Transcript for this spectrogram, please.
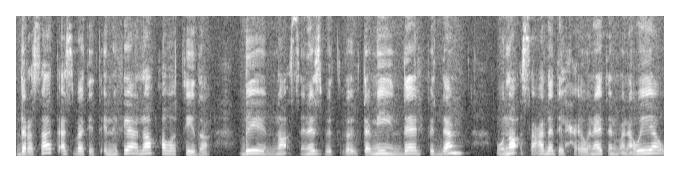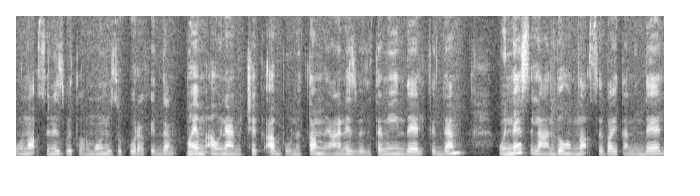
دراسات أثبتت إن في علاقة وطيدة بين نقص نسبة فيتامين د في الدم ونقص عدد الحيوانات المنوية ونقص نسبة هرمون الذكورة في الدم. مهم قوي نعمل check up ونطمن على نسبة فيتامين د في الدم. والناس اللي عندهم نقص فيتامين د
